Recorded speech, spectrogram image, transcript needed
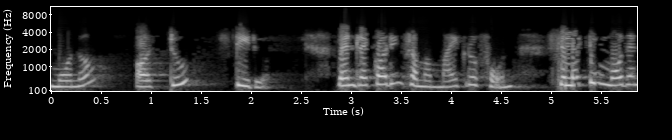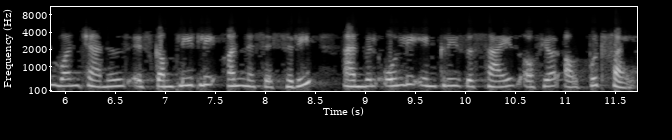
mono or 2 stereo. When recording from a microphone, selecting more than one channel is completely unnecessary and will only increase the size of your output file.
